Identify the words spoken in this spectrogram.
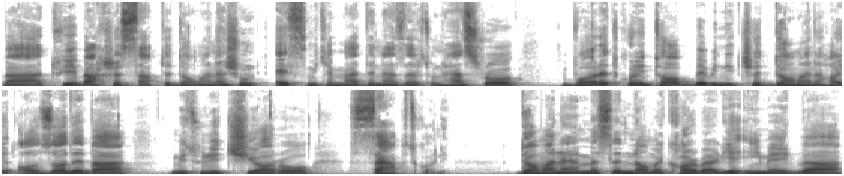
و توی بخش ثبت دامنهشون اسمی که مد نظرتون هست رو وارد کنید تا ببینید چه دامنه های آزاده و می‌تونید چیا رو ثبت کنید. دامنه مثل نام کاربری ایمیل و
